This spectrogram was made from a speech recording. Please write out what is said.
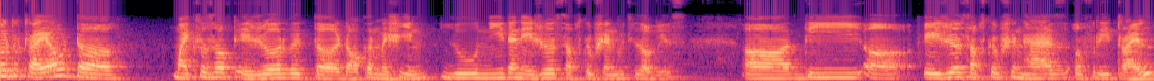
So to try out uh, Microsoft Azure with uh, Docker machine, you need an Azure subscription, which is obvious. Uh, the uh, Azure subscription has a free trial,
